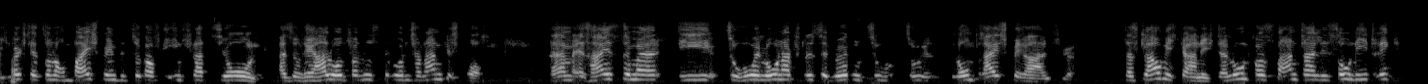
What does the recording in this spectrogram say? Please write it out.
Ich möchte jetzt nur noch ein Beispiel in Bezug auf die Inflation. Also Reallohnverluste wurden schon angesprochen. Ähm, es heißt immer, die zu hohe Lohnabschlüsse würden zu, zu Lohnpreisspiralen führen. Das glaube ich gar nicht. Der Lohnkostenanteil ist so niedrig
